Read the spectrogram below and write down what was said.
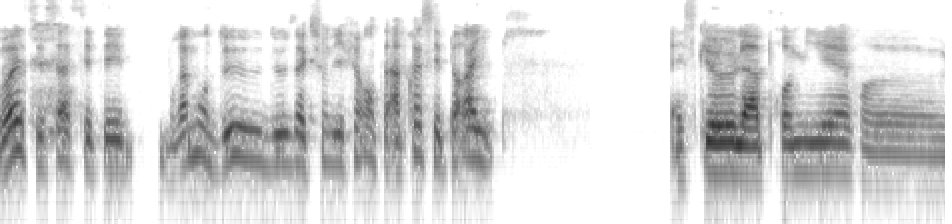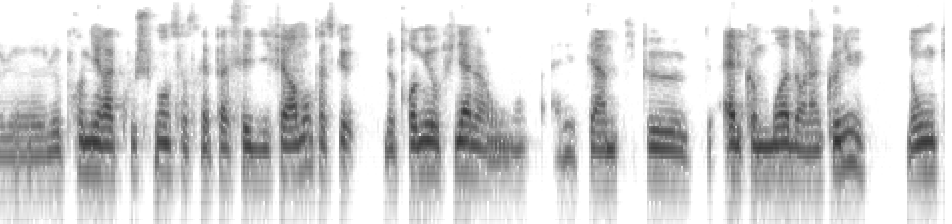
ouais, c'est ça. C'était vraiment deux, deux actions différentes. Après, c'est pareil. Est-ce que la première, euh, le, premier accouchement, se serait passé différemment? Parce que le premier, au final, elle était un petit peu, elle comme moi, dans l'inconnu. Donc,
